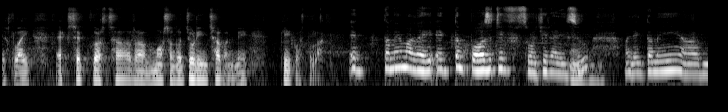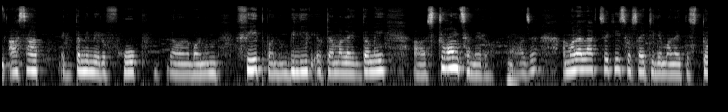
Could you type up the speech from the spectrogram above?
यसलाई एक्सेप्ट गर्छ र मसँग जोडिन्छ भन्ने के कस्तो लाग्छ? एकदमै मलाई एकदम पोजिटिभ सोचिरहेको छु मैले एकदमै आशा एकदमै मेरो होप भनौँ फेथ भनौँ बिलिभ एउटा मलाई एकदमै स्ट्रङ छ मेरो। हजुर। मलाई लाग्छ कि सोसाइटीले मलाई त्यस्तो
